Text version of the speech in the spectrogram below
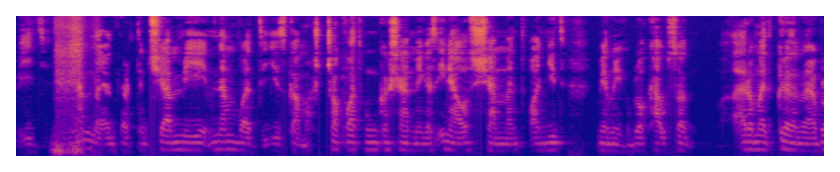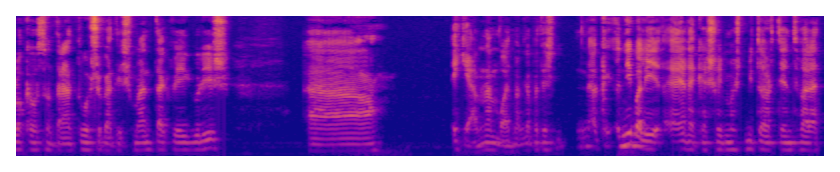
így nem nagyon történt semmi, nem volt így izgalmas csapatmunka sem, még az Ineos sem ment annyit, mint mondjuk a Blockhouse-on. Erről majd különben a Blockhouse-on talán túl sokat is mentek végül is. Igen, nem volt meglepetés. Nibali érdekes, hogy most mi történt vele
